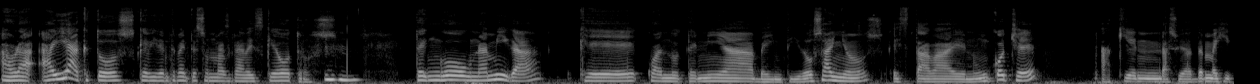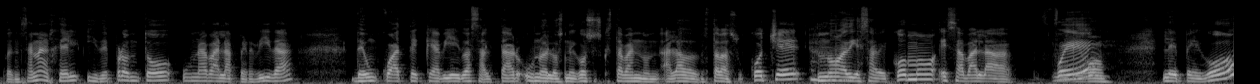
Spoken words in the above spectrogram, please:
Ahora, hay actos que evidentemente son más graves que otros. Tengo una amiga que cuando tenía 22 años estaba en un coche aquí en la Ciudad de México, en San Ángel, y de pronto una bala perdida de un cuate que había ido a asaltar uno de los negocios que estaban al lado donde estaba su coche. No nadie sabe cómo. Esa bala fue, le pegó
